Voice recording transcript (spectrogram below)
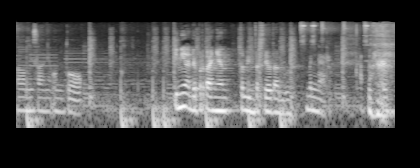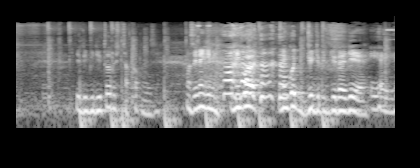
kalau misalnya untuk Ini ada pertanyaan terlintas di otak gue. benar apa? Jadi BD itu harus cakep gak sih? Maksudnya gini, ini gue ini gue jujur-jujur aja ya. iya iya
